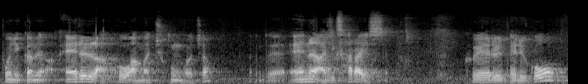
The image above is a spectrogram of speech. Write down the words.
보니까는 애를 낳고 아마 죽은 거죠. 근데 애는 아직 살아 있어요. 그 애를 데리고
